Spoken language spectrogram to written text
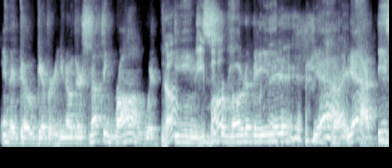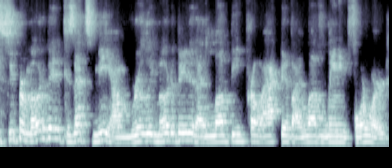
and a go-giver. You know there's nothing wrong with no, being be super both. motivated. Yeah right. yeah be super motivated because that's me. I'm really motivated. I love being proactive. I love leaning forward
